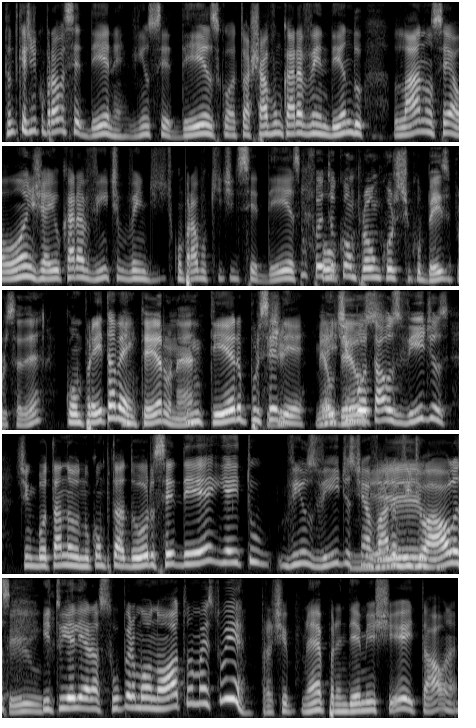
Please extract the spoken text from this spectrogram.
tanto que a gente comprava CD, né? Vinha os CDs, tu achava um cara vendendo lá não sei aonde, aí o cara vinha, tipo, vendia, comprava o kit de CDs. Não foi ou- tu comprou um curso de Cubase por CD? Comprei também. Inteiro, né? Inteiro por CD. Meu aí tinha que Deus. botar os vídeos, tinha que botar no, no computador o CD, e aí tu via os vídeos, tinha várias Meu videoaulas, Deus. e tu ia, ele era super monótono, mas tu ia, pra te, né, aprender a mexer e tal, né?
